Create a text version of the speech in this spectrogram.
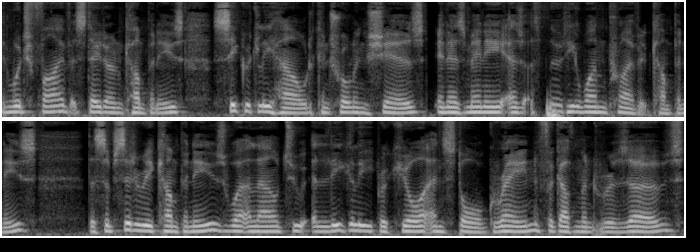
in which five state owned companies secretly held controlling shares in as many as 31 private companies the subsidiary companies were allowed to illegally procure and store grain for government reserves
